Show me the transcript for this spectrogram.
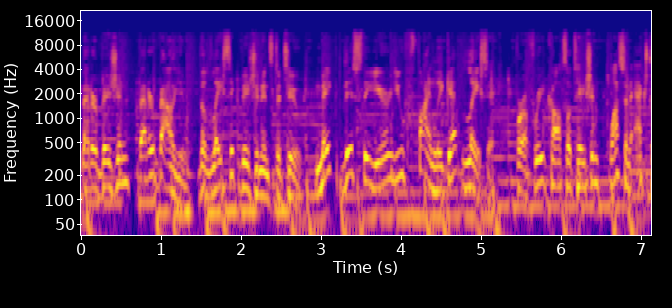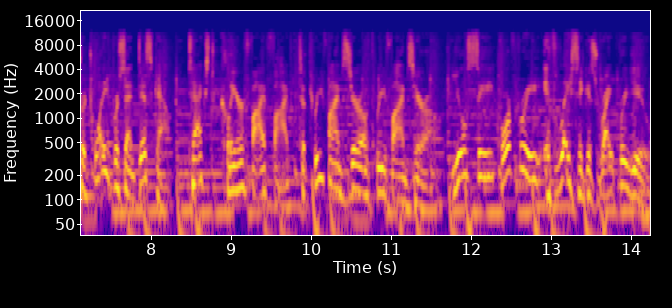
Better vision, better value. The LASIK Vision Institute. Make this the year you finally get LASIK. For a free consultation plus an extra 20% discount, text CLEAR55 to 350350. You'll see for free if LASIK is right for you.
